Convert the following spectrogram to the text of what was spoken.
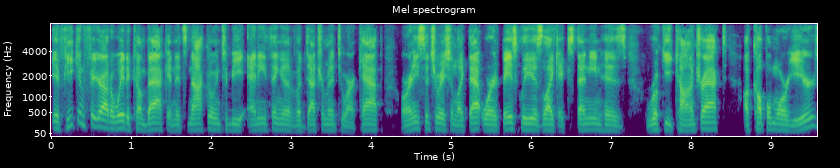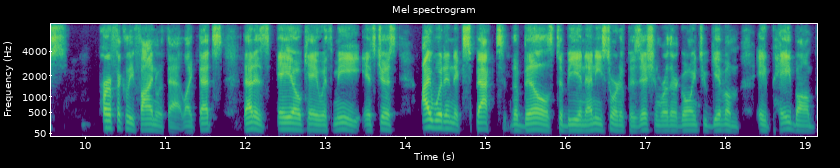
if he can figure out a way to come back and it's not going to be anything of a detriment to our cap or any situation like that where it basically is like extending his rookie contract a couple more years perfectly fine with that. Like that's that is a-okay with me. It's just i wouldn't expect the bills to be in any sort of position where they're going to give him a pay bump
